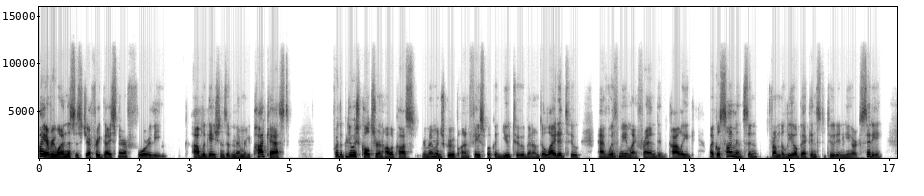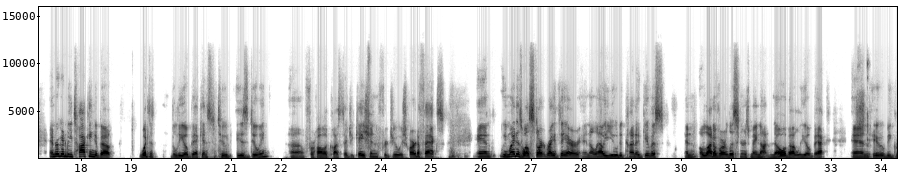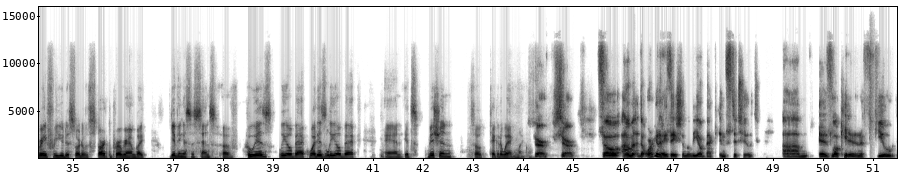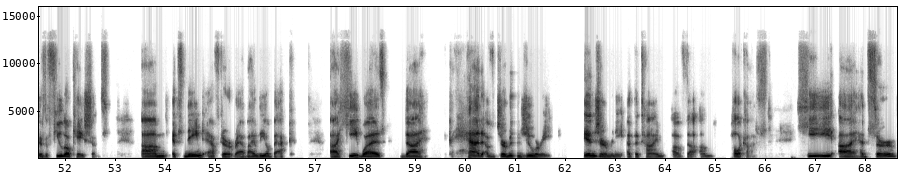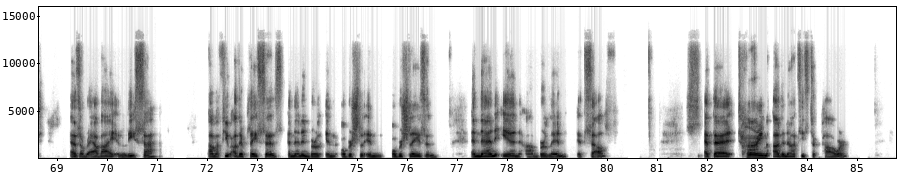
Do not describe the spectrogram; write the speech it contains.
Hi, everyone. This is Jeffrey Geisner for the Obligations of Memory podcast for the Jewish Culture and Holocaust Remembrance Group on Facebook and YouTube. And I'm delighted to have with me my friend and colleague, Michael Simonson from the Leo Baeck Institute in New York City. And we're going to be talking about what the Leo Baeck Institute is doing uh, for Holocaust education, for Jewish artifacts. And we might as well start right there and allow you to kind of give us and a lot of our listeners may not know about Leo Baeck. And it would be great for you to sort of start the program by giving us a sense of who is Leo Baeck, what is Leo Baeck, and its mission. So take it away, Michael. Sure, sure. So um, the organization, the Leo Baeck Institute, um, is located in a few, there's a few locations. Um, it's named after Rabbi Leo Baeck. Uh, he was the head of German Jewry in Germany at the time of the um, Holocaust. He uh, had served as a rabbi in Lissa, um, a few other places, and then in, Ber- in, Oberschle- in Oberschlesien, and then in um, Berlin itself. At the time uh, the Nazis took power,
